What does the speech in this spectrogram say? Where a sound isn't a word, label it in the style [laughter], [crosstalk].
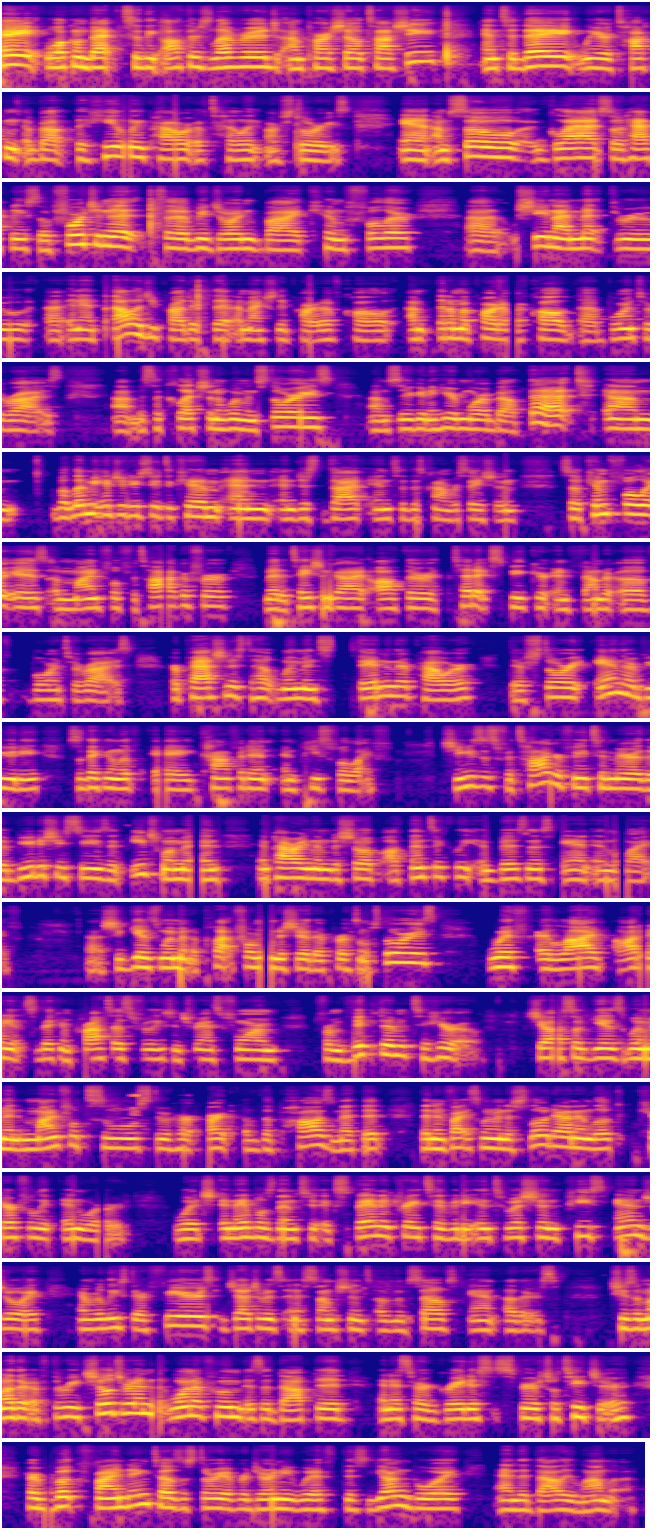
Hey, welcome back to the Author's Leverage. I'm Parshell Tashi, and today we are talking about the healing power of telling our stories. And I'm so glad, so happy, so fortunate to be joined by Kim Fuller. Uh, she and I met through uh, an anthology project that I'm actually part of called um, that I'm a part of called uh, Born to Rise. Um, it's a collection of women's stories. Um, so you're going to hear more about that. Um, but let me introduce you to Kim and, and just dive into this conversation. So, Kim Fuller is a mindful photographer, meditation guide, author, TEDx speaker, and founder of Born to Rise. Her passion is to help women stand in their power, their story, and their beauty so they can live a confident and peaceful life. She uses photography to mirror the beauty she sees in each woman, empowering them to show up authentically in business and in life. Uh, she gives women a platform to share their personal stories, with a live audience so they can process, release, and transform from victim to hero. She also gives women mindful tools through her Art of the Pause method that invites women to slow down and look carefully inward, which enables them to expand in creativity, intuition, peace, and joy, and release their fears, judgments, and assumptions of themselves and others. She's a mother of three children, one of whom is adopted and is her greatest spiritual teacher. Her book, Finding, tells the story of her journey with this young boy and the Dalai Lama.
